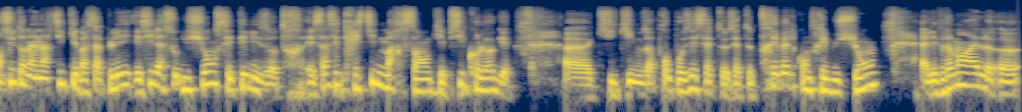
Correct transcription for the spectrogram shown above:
Ensuite, on a un article qui va s'appeler Et si la solution c'était les autres? Et ça, c'est Christine Marsan, qui est psychologue, euh, qui, qui, nous a proposé cette, cette très belle contribution. Elle est vraiment elle euh,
